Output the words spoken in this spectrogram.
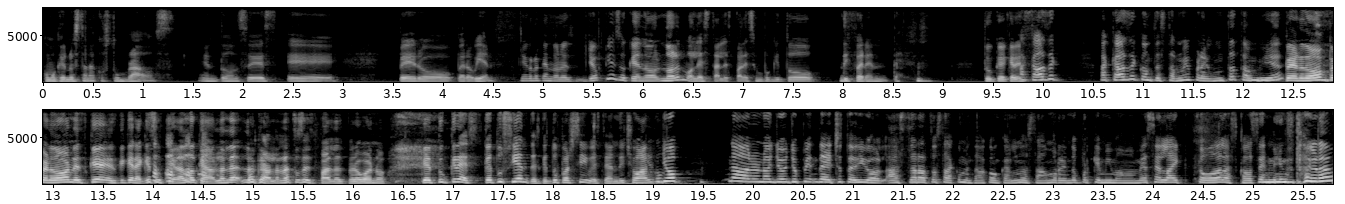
como que no están acostumbrados. Entonces, eh, pero, pero bien, yo creo que no les, yo pienso que no, no les molesta, les parece un poquito diferente. ¿Tú qué crees? Acabas de, acabas de contestar mi pregunta también. Perdón, perdón, es que, es que quería que supieras lo que hablan, lo que hablan a tus espaldas, pero bueno, ¿qué tú crees? ¿Qué tú sientes? ¿Qué tú percibes? ¿Te han dicho algo? Yo, no, no, no, yo, yo, de hecho te digo, hace rato estaba comentando con Carlos, nos estábamos riendo porque mi mamá me hace like todas las cosas en Instagram,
